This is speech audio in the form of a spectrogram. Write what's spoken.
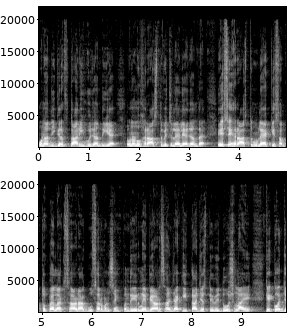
ਉਹਨਾਂ ਦੀ ਗ੍ਰਿਫਤਾਰੀ ਹੋ ਜਾਂਦੀ ਹੈ, ਉਹਨਾਂ ਨੂੰ ਹਿਰਾਸਤ ਵਿੱਚ ਲੈ ਲਿਆ ਜਾਂਦਾ ਹੈ। ਇਸੇ ਹਿਰਾਸਤ ਨੂੰ ਲੈ ਕੇ ਸਭ ਤੋਂ ਪਹਿਲਾਂ ਕਿਸਾਨ ਆਗੂ ਸਰਵਨ ਸਿੰਘ ਪੰਧੇਰ ਨੇ ਬਿਆਨ ਸਾਂਝਾ ਕੀਤਾ, ਜਿਸ ਦੇ ਵਿੱਚ ਦੋਸ਼ ਲਾਏ ਕਿ ਕੁਝ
